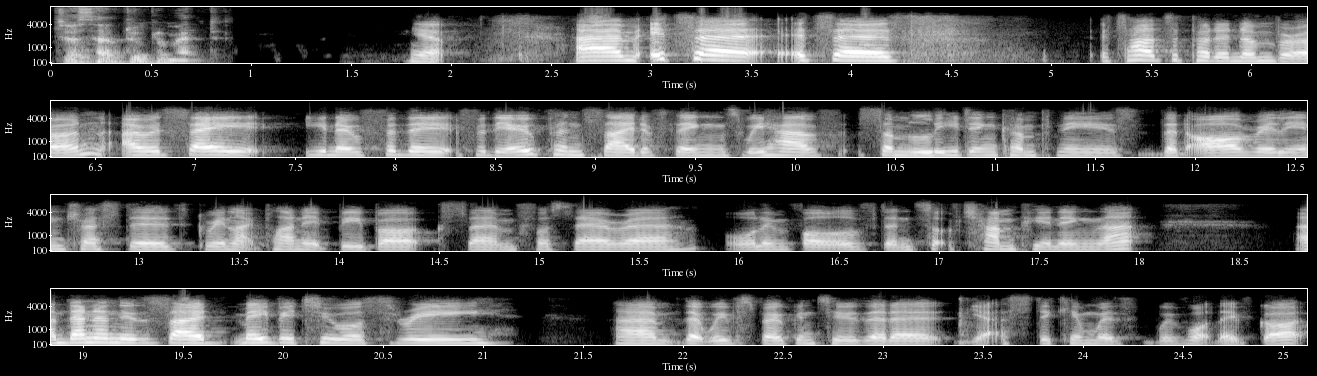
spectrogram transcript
just have to implement. Yep, um, it's a, it's a, it's hard to put a number on. I would say you know, for the for the open side of things, we have some leading companies that are really interested, Greenlight Planet, BBOXX, um, Fosera, all involved and sort of championing that. And then on the other side, maybe two or three um, that we've spoken to that are yeah sticking with with what they've got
